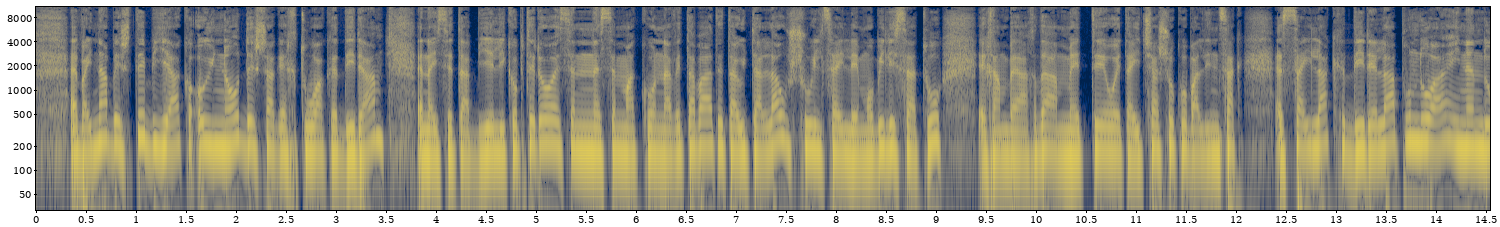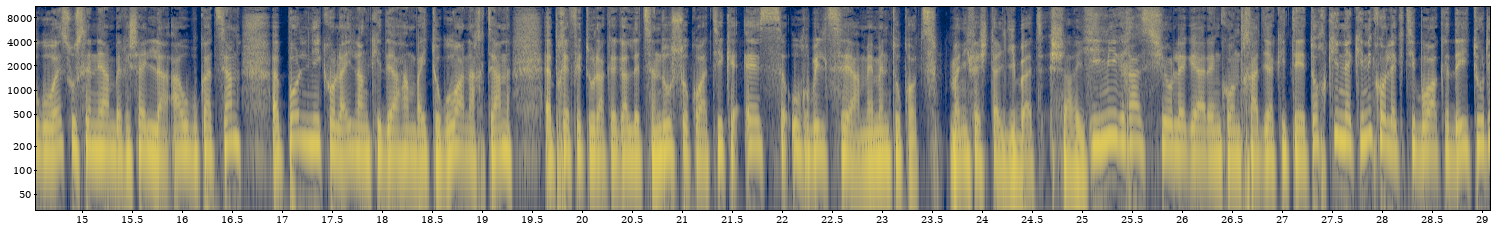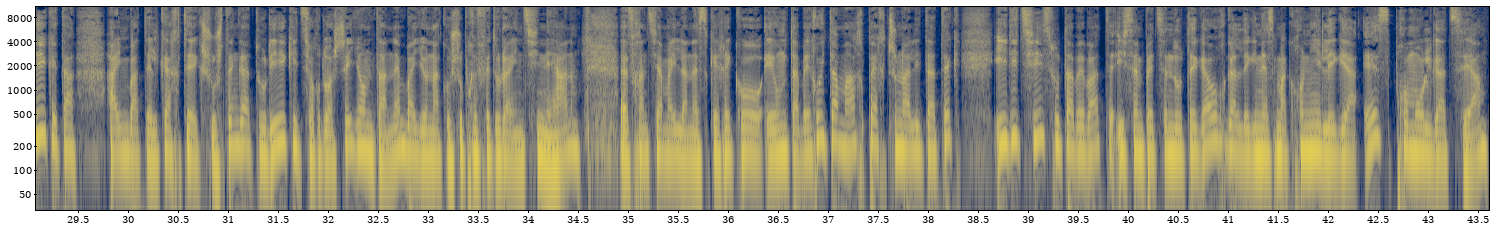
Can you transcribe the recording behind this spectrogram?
Baina beste biak oino desagertuak dira. Naiz eta bi helikoptero esen esen mako naveta bat eta uita lau suiltzaile mobilizatu. Egan behar da meteo eta itxasoko baldintzak zailak direla pundua inen dugu ez, zuzenean berri saila hau bukatzean, Pol Nikolai lankidea han baitugu, anartean prefeturak galdetzen du zokoatik ez urbiltzea mementukotz. Manifestaldi bat, xarri. Imigrazio legearen kontra diakite torkinekin kolektiboak deiturik eta hainbat elkarteek sustengaturik, itzordua seiontan, eh, baionako suprefetura intzinean, eh, Frantzia mailan ezkerreko eunta berroita mar pertsonalitatek iritsi zutabe bat izenpetzen dute gaur galdeginez Macroni legea ez promulgatzea.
